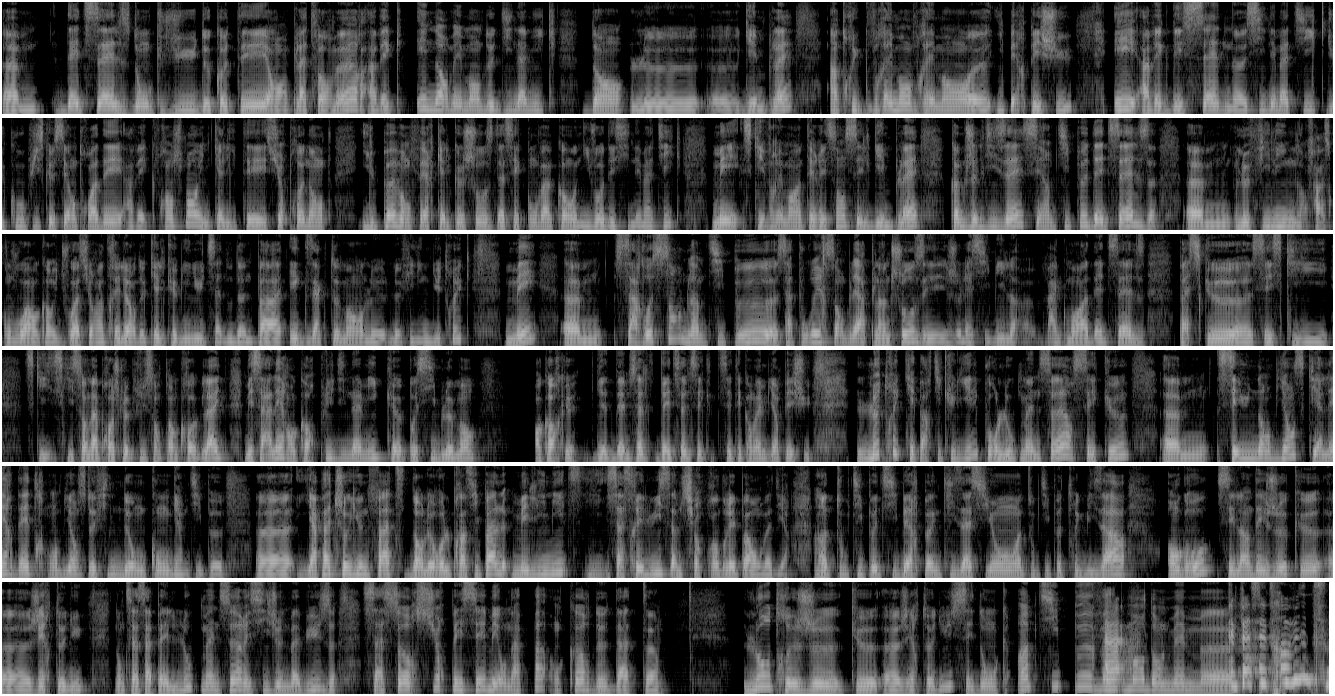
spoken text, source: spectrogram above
Euh, Dead Cells, donc vu de côté en platformer, avec énormément de dynamique dans le euh, gameplay, un truc vraiment vraiment euh, hyper péchu et avec des scènes cinématiques du coup puisque c'est en 3D avec franchement une qualité surprenante, ils peuvent en faire quelque chose d'assez convaincant au niveau des cinématiques, mais ce qui est vraiment intéressant c'est le gameplay. Comme je le disais, c'est un petit peu Dead Cells, le feeling, enfin ce qu'on voit encore une fois sur un trailer de quelques minutes, ça nous donne pas exactement le, feeling du truc, mais euh, ça ressemble un petit peu, ça pourrait ressembler à plein de choses, et je l'assimile vaguement à Dead Cells, parce que euh, c'est ce qui, ce qui, ce qui s'en approche le plus en tant que roguelite, mais ça a l'air encore plus dynamique euh, possiblement. Encore que Dead Cells, c'était quand même bien péchu. Le truc qui est particulier pour Loopmancer, c'est que euh, c'est une ambiance qui a l'air d'être ambiance de film de Hong Kong un petit peu. Il n'y a pas de Cho Yun Fat dans le rôle principal, mais limite, ça serait lui, ça me surprendrait pas, on va dire. Un tout petit peu de cyberpunkisation, un tout petit peu de trucs bizarres. En gros, c'est l'un des jeux que euh, j'ai retenu. Donc ça s'appelle Loopmancer et si je ne m'abuse, ça sort sur PC, mais on n'a pas encore de date. L'autre jeu que euh, j'ai retenu, c'est donc un petit peu ah. vaguement dans le même. Euh... T'es passé trop vite.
